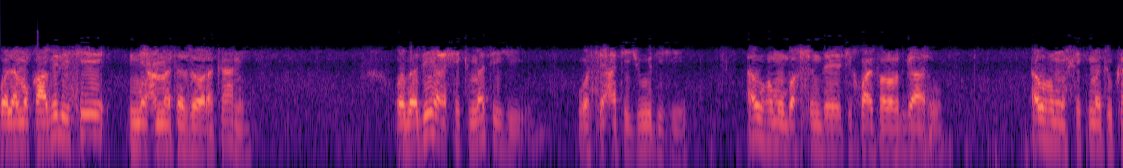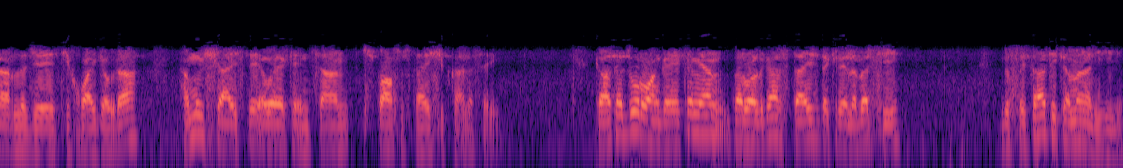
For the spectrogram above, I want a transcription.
و لە مقابلی چی نعمەتە زۆرەکانی وبديع حكمته وسعة جوده. أو هم بخشنديتي خواي پەرۆردگار و ئەو هەموو حکمت و کار لە جێیەتی خی گەورە هەمووی شایستەی ئەوەیە کە ئینسان سپاس و ستایشی بکات لەسەری کاتە دوو ڕوانگە یەکەمیان پەروەردگار ستایش دەکرێت لە بەرچی بصفاتی کەمالیهی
